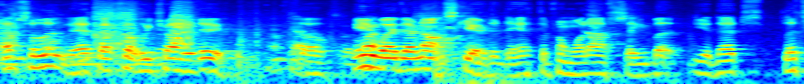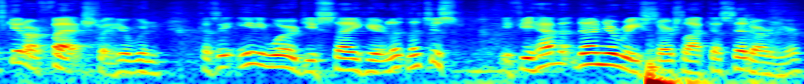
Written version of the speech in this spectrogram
Absolutely, that's, that's what we try to do. okay. So, anyway, they're not scared to death from what I've seen, but yeah, that's, let's get our facts straight here when, because any word you say here, let, let's just, if you haven't done your research, like I said earlier,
